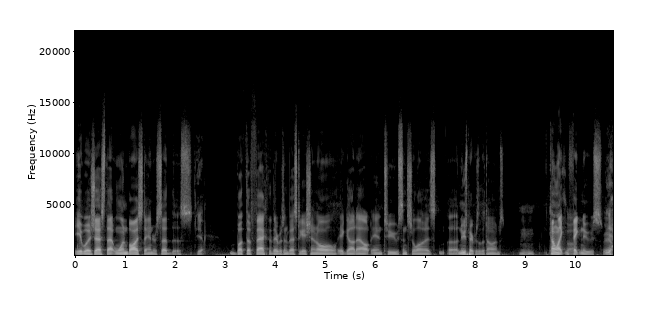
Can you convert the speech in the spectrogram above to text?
It was just that one bystander said this. Yep. But the fact that there was an investigation at all, it got out in two centralized uh, newspapers of the times. Mm-hmm. Kind of like fake news. Yeah,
